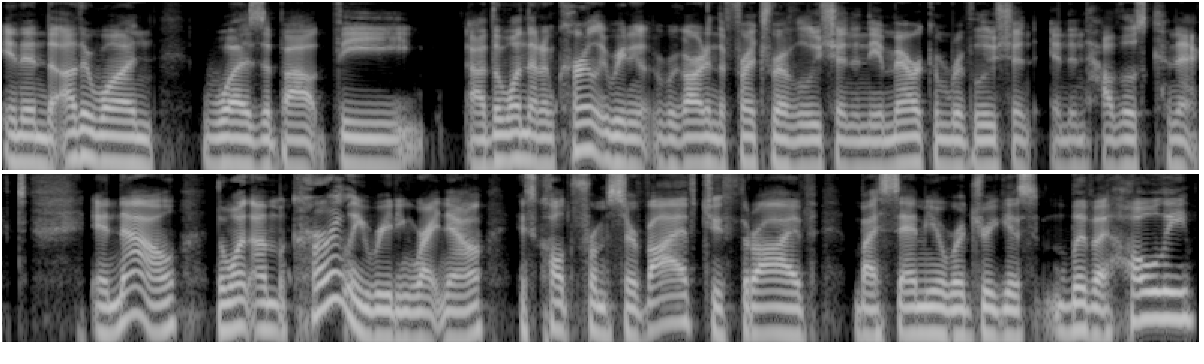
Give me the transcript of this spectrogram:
and then the other one was about the uh, the one that I'm currently reading regarding the French Revolution and the American Revolution, and then how those connect. And now, the one I'm currently reading right now is called From Survive to Thrive by Samuel Rodriguez. Live a holy,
